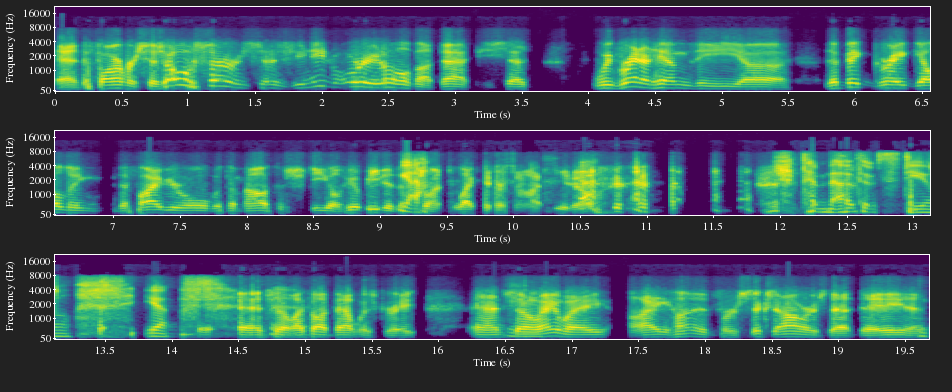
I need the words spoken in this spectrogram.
and the farmer says, oh, sir, he says, you needn't worry at all about that. He said, we've rented him the uh, the big gray gelding, the five year old with the mouth of steel, he'll be to the yeah. front like it or not, you know. the mouth of steel. Yeah. And so I thought that was great. And so mm-hmm. anyway, I hunted for six hours that day, and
